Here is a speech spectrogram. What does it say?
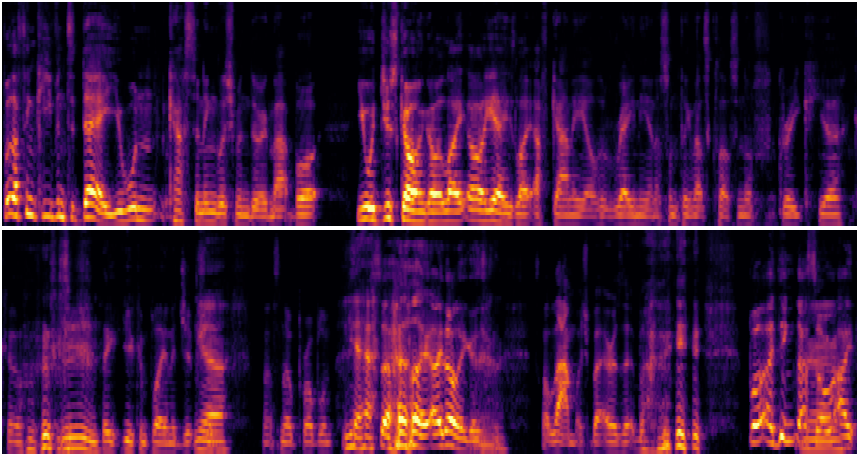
But I think even today, you wouldn't cast an Englishman doing that. But you would just go and go like, oh yeah, he's like Afghani or Iranian or something. That's close enough. Greek, yeah, cool. Think you can play an Egyptian. Yeah. That's no problem. Yeah. So like, I don't think it's, it's not that much better, is it? But but I think that's No. all right.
